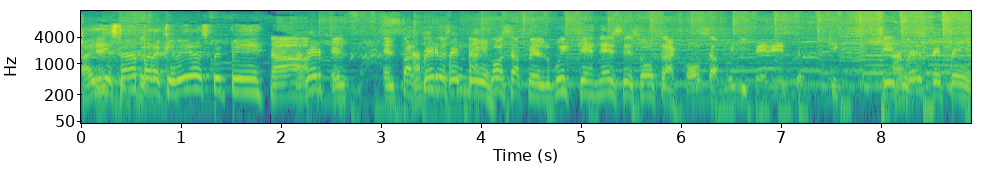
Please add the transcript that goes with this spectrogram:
Ahí está, para que veas, Pepe. a ver, el, el partido es una cosa, pero el weekend ese es otra cosa, muy diferente. a ver, Pepe.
